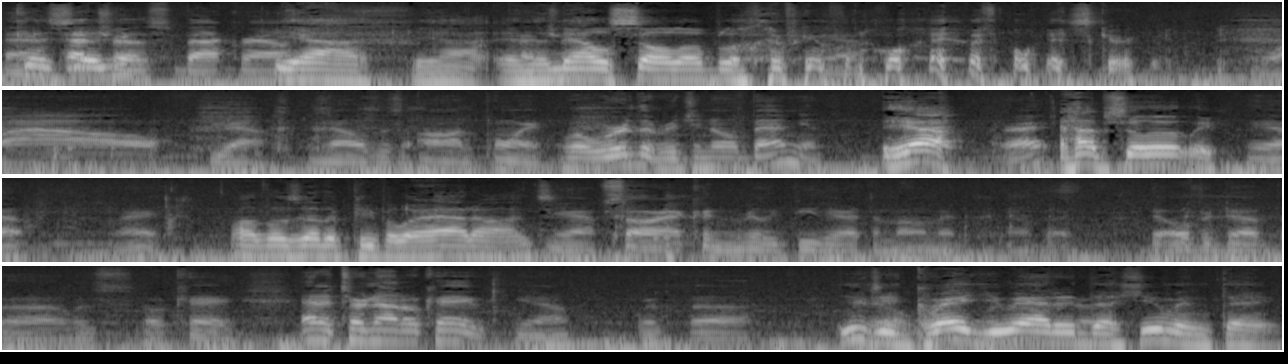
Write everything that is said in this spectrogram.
And 'Cause, uh, background. Yeah, yeah. And the. Nell solo blew everyone Yeah. away with a whisker. Wow. Yeah. Nels is on point. Well, we're the original Banyan, Yeah, right? absolutely. Yeah. Right. All those other people are add-ons. Yeah. Sorry, I couldn't really be there at the moment, you know, but the overdub uh, was okay, and it turned out okay. You know, with uh, You did great. You added overdub. the human thing.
